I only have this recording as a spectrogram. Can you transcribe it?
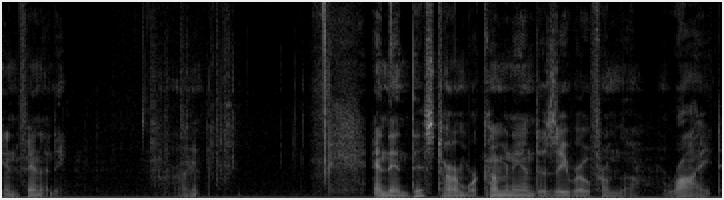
infinity and then this term we're coming in to zero from the right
